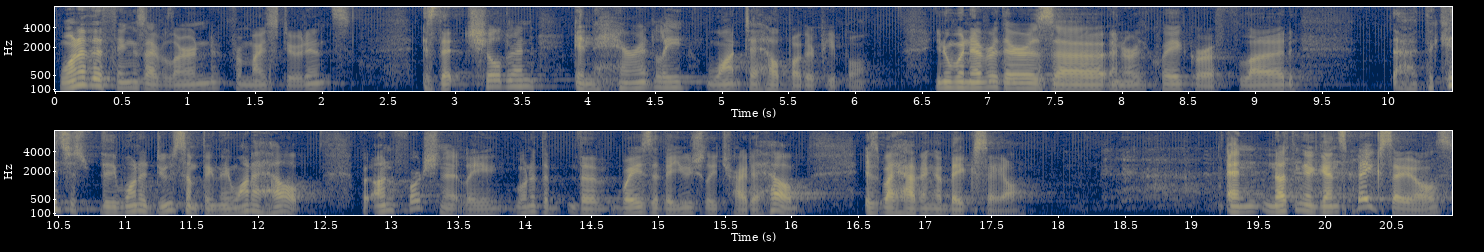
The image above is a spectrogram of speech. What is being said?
One of the things I've learned from my students is that children inherently want to help other people. You know, whenever there is a, an earthquake or a flood, uh, the kids just they want to do something, they want to help. But unfortunately, one of the, the ways that they usually try to help is by having a bake sale. and nothing against bake sales,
